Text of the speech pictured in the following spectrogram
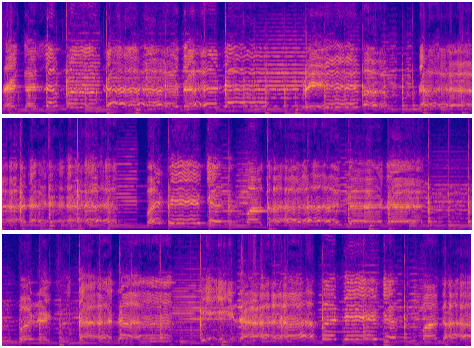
సకల మంత్రాధర ప్రేమ పరే మగర పరచుతర పరే మగర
